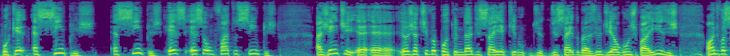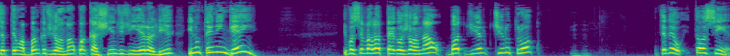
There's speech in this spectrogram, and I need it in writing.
Porque é simples, é simples. Esse, esse é um fato simples. A gente, é, é, eu já tive a oportunidade de sair aqui, de, de, sair do Brasil, de ir a alguns países, onde você tem uma banca de jornal com a caixinha de dinheiro ali e não tem ninguém. E você vai lá, pega o jornal, bota o dinheiro, tira o troco. Uhum. Entendeu? Então, assim,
